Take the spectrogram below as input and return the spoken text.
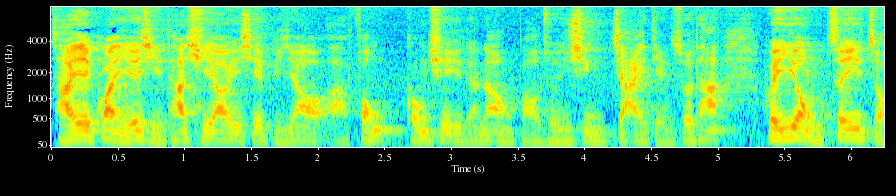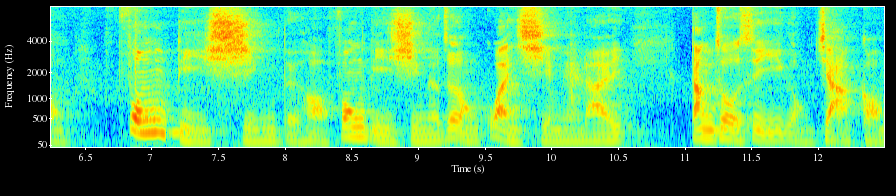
茶叶罐，也许它需要一些比较啊封空气的那种保存性加一点，所以它会用这一种封底型的哈，封底型的这种罐型的，来当做是一种加工。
